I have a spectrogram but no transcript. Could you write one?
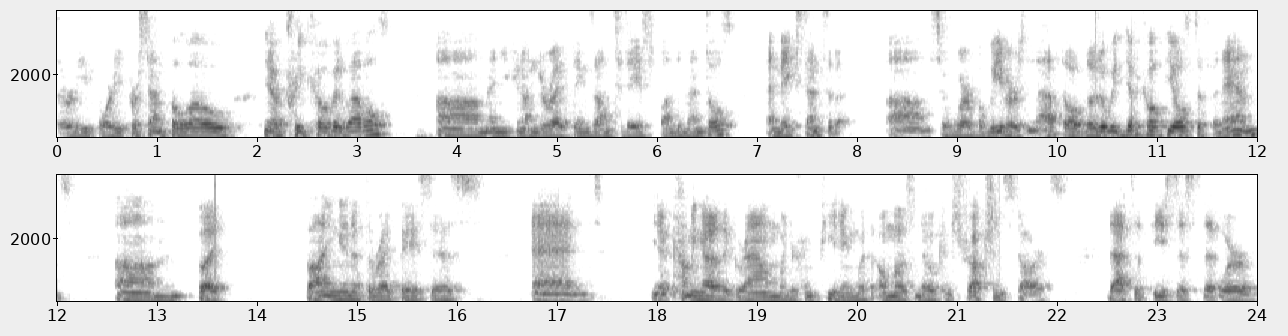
30, 40% below, you know, pre-COVID levels. um, and you can underwrite things on today's fundamentals and make sense of it. Um, so we're believers in that. Those will be difficult deals to finance, um, but buying in at the right basis and you know coming out of the ground when you're competing with almost no construction starts, that's a thesis that we're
